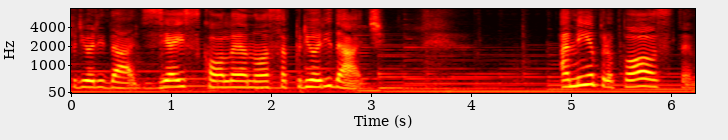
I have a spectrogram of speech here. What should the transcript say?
prioridades. E a escola é a nossa prioridade. A minha proposta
